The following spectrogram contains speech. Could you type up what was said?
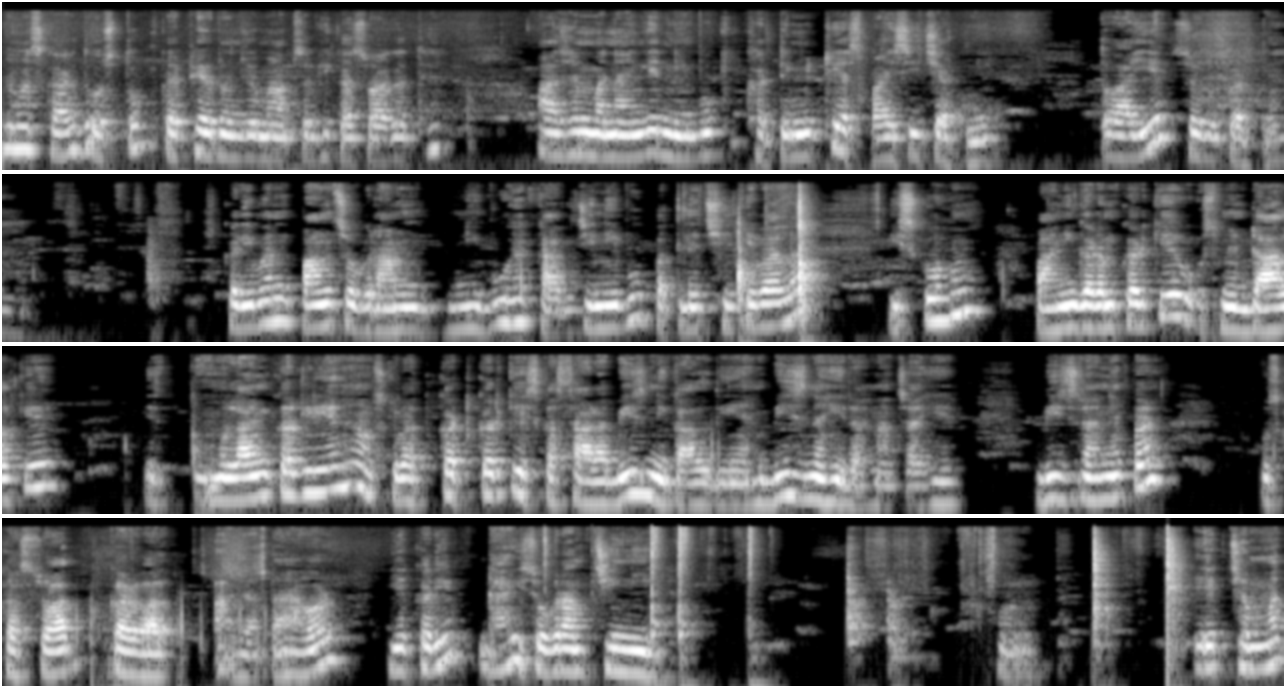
नमस्कार दोस्तों, कैफ़े रंजो में आप सभी का स्वागत है। आज हम बनाएँगे नींबू की खट्टी मीठी स्पाइसी चटनी। तो आइए शुरू करते हैं। करीबन 500 ग्राम नींबू है, कागज़ी नींबू, पतले छिलके वाला। इसको हम पानी गर्म करके उसमें डाल के मुलायम कर लिए हैं। उसके बाद कट करके इसका सारा बीज निकाल दिए हैं। बीज नहीं रहना चाहिए। बीज रहने पर उसका स्वाद कड़वा आ जाता है और ये करीब 250 ग्राम चीनी है। एक चम्मच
